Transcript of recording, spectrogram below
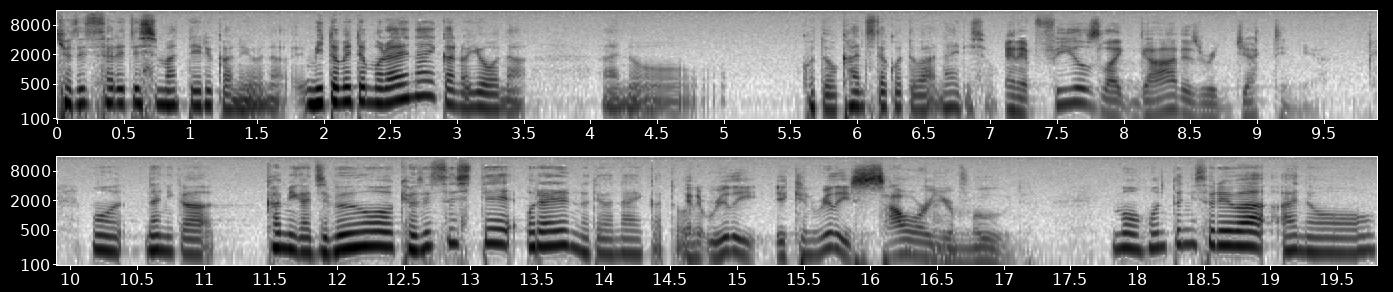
う拒絶されてしまっているかのような認めてもらえないかのようなあのことを感じたことはないでしょうか.もう何か神が自分を拒絶しておられるのではないかと.もう本当にそれはあの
